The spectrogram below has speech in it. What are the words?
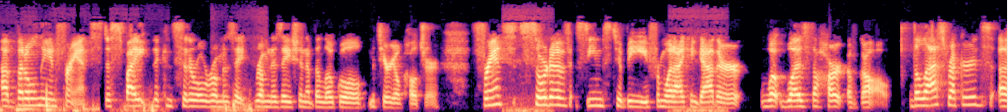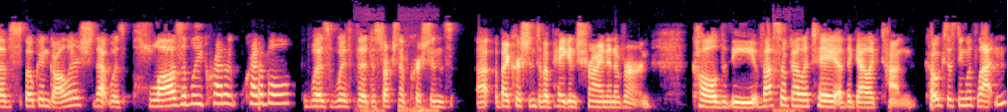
uh, but only in france despite the considerable romanization of the local material culture. France sort of seems to be from what i can gather what was the heart of gaul the last records of spoken Gaulish that was plausibly credi- credible was with the destruction of Christians uh, by Christians of a pagan shrine in Auvergne called the Vaso Galatae of the Gallic tongue, coexisting with Latin.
